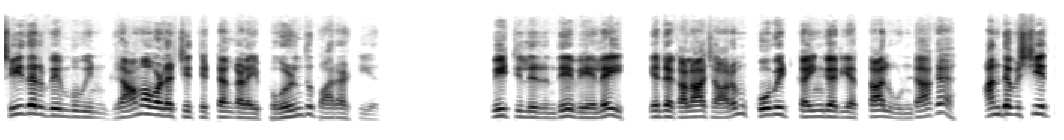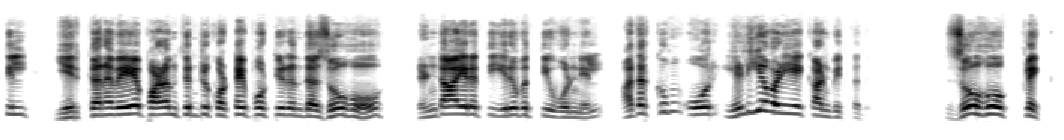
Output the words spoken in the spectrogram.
ஸ்ரீதர் வெம்புவின் கிராம வளர்ச்சி திட்டங்களை புகழ்ந்து பாராட்டியது. வீட்டிலிருந்தே வேலை என்ற கலாச்சாரம் கோவிட் கைங்கரியத்தால் உண்டாக அந்த விஷயத்தில் ஏற்கனவே பழம் தின்று கொட்டை போட்டிருந்த ஜோஹோ ரெண்டாயிரத்தி இருபத்தி ஒன்னில் அதற்கும் ஓர் எளிய வழியை காண்பித்தது. ஜோஹோ கிளிக்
